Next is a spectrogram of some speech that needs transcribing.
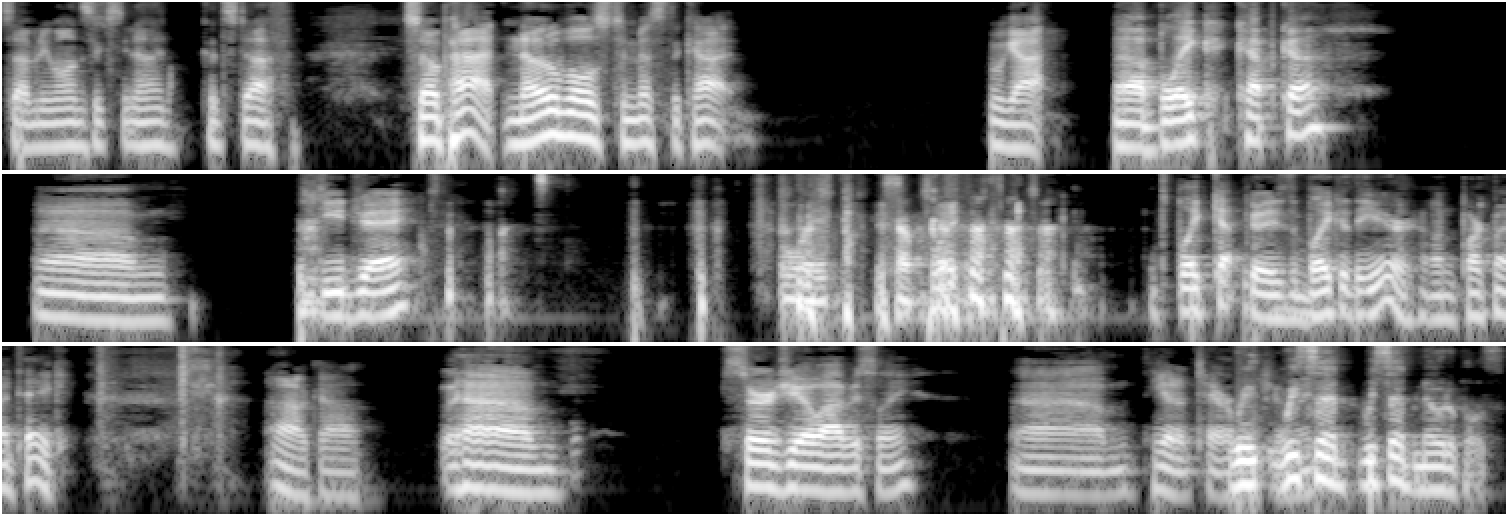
71-69. Good stuff. So Pat, notables to miss the cut. Who we got? Uh, Blake Koepka. Um, DJ. Boy, It's Blake Koepka. He's the Blake of the year on Park My Take. Oh god. Um, Sergio, obviously. Um, he had a terrible. we showing. we said we said notables.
